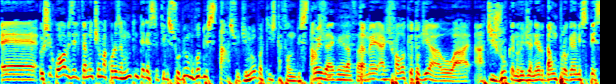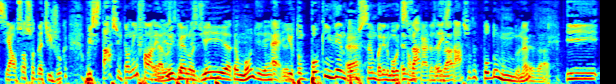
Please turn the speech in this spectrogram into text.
É, o Chico Alves ele também tinha uma coisa muito interessante. Ele subiu o morro do Estácio. De novo aqui a gente está falando do Estácio. Pois é, que engraçado. Também, a gente falou que outro dia a, a, Tijuca, no Rio de Janeiro, dá um programa especial só sobre a Tijuca. O Estácio, então, nem fala. É, Luiz Melodia, tem um monte de gente. É, e o povo que inventou é. o samba ali no Morro de exato, São Carlos da Estácio, todo mundo, né? Exato. E,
